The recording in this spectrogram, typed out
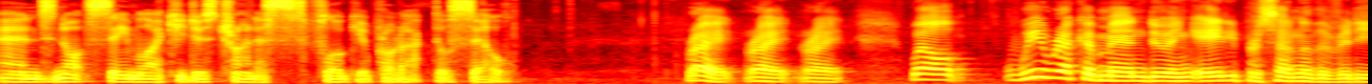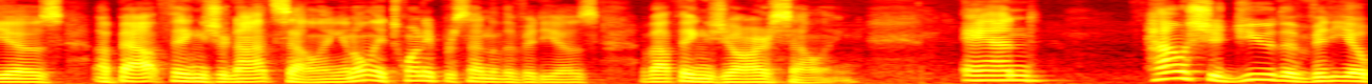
and not seem like you're just trying to flog your product or sell? Right, right, right. Well, we recommend doing 80% of the videos about things you're not selling and only 20% of the videos about things you are selling. And how should you, the video,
